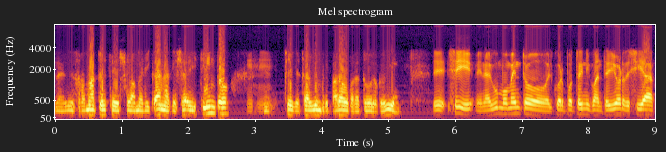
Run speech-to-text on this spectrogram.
el, formato este de Sudamericana que ya es distinto, uh que está bien preparado para todo lo que viene. Eh, sí, en algún momento el cuerpo técnico anterior decía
